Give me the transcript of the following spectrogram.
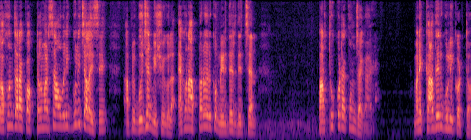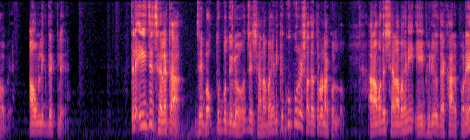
তখন যারা ককটেল মারছে, আওয়ামী লীগ গুলি চালাইছে। আপনি বুঝেন বিষয়গুলো। এখন আপনারাও এরকম নির্দেশ দিচ্ছেন, পার্থক্যটা কোন জায়গায়? মানে কাদের গুলি করতে হবে আওয়ামী লীগ দেখলে? তাহলে এই যে ছেলেটা যে বক্তব্য দিল যে সেনাবাহিনীকে কুকুরের সাথে তুলনা করল, আর আমাদের সেনাবাহিনী এই ভিডিও দেখার পরে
